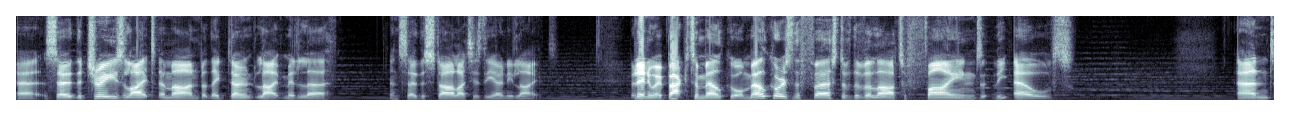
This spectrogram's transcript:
Uh, so the trees light Aman, but they don't light Middle-earth. And so the starlight is the only light. But anyway, back to Melkor. Melkor is the first of the Valar to find the elves. And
